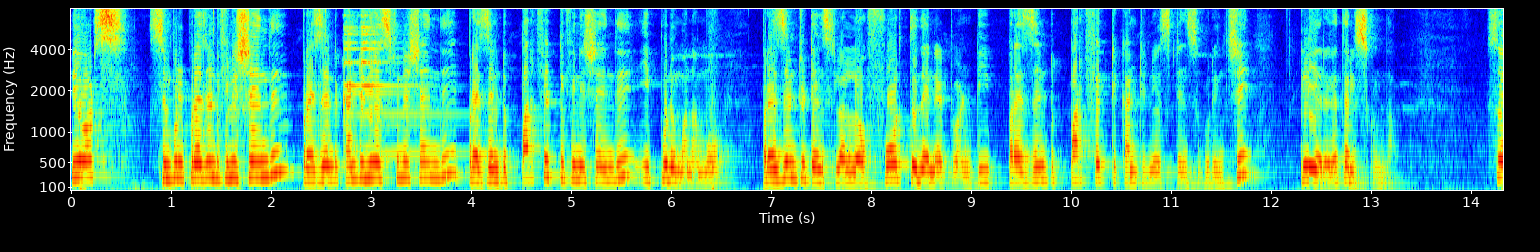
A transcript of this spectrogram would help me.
వ్యూవర్స్ సింపుల్ ప్రెజెంట్ ఫినిష్ అయింది ప్రెజెంట్ కంటిన్యూస్ ఫినిష్ అయింది ప్రెజెంట్ పర్ఫెక్ట్ ఫినిష్ అయింది. ఇప్పుడు మనము ప్రెజెంట్ టెన్స్లలో ఫోర్త్ అయినటువంటి ప్రెజెంట్ పర్ఫెక్ట్ కంటిన్యూస్ టెన్స్ గురించి క్లియర్గా తెలుసుకుందాం. సో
